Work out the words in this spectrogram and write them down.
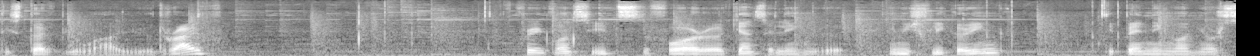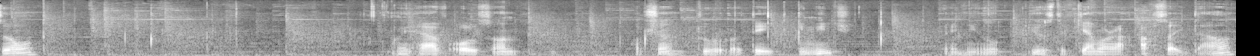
disturb you while you drive frequency it's for uh, cancelling image flickering depending on your zone. We have also an option to rotate image when you use the camera upside down.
